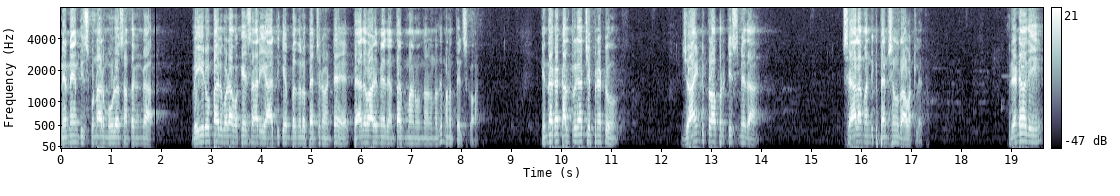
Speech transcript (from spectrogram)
నిర్ణయం తీసుకున్నారు మూడో సంతకంగా. వెయ్యి రూపాయలు కూడా ఒకేసారి ఆర్థిక ఇబ్బందులో పెంచడం అంటే పేదవాడి మీద ఎంత అభిమానం ఉందన్నది మనం తెలుసుకోవాలి. ఇందాక కలెక్టర్ గారు చెప్పినట్టు జాయింట్ ప్రాపర్టీస్ మీద చాలా మందికి పెన్షన్లు రావట్లేదు. రెండవది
